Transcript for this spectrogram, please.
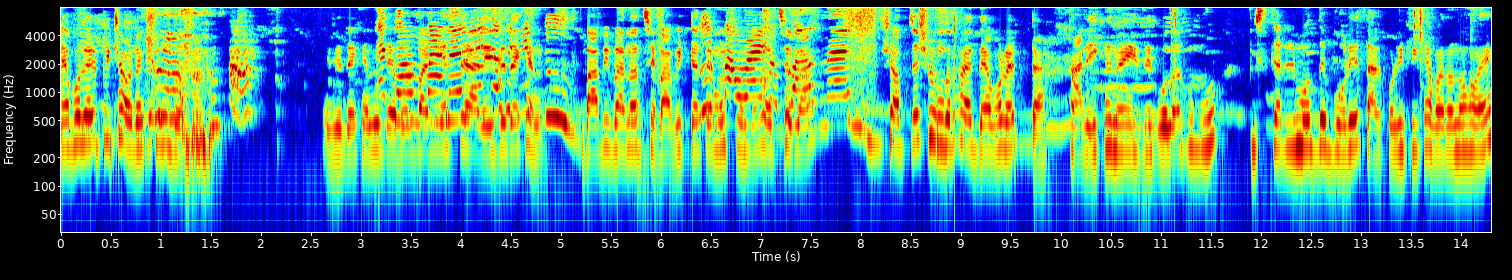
দেবরের পিঠা অনেক সুন্দর। এই যে দেখেন দেবর বানিয়েছে আর এই যে দেখেন বাবি বানাচ্ছে বাবিরটা তেমন সুন্দর হচ্ছে না। সবচেয়ে সুন্দর হয় দেবরেরটা। আর এখানে এই যে গোলাগুলো পিস্কারের মধ্যে ভরে তারপরে পিঠা বানানো হয়।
